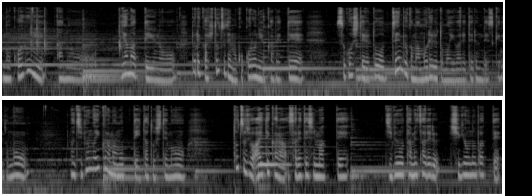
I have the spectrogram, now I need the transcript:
でもこういうふうにあの山っていうのをどれか一つでも心に浮かべて過ごしてると全部が守れるとも言われてるんですけれども、まあ、自分がいくら守っていたとしても突如相手からされてしまって自分を試される修行の場って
